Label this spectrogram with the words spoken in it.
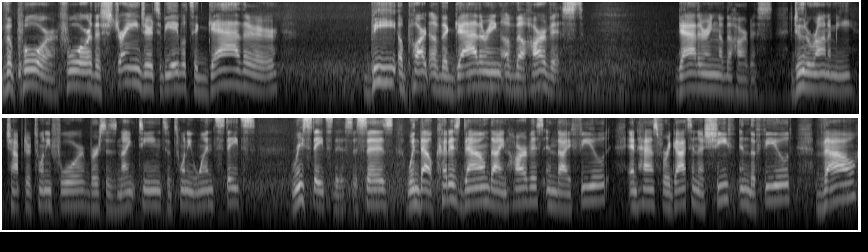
the poor, for the stranger to be able to gather, be a part of the gathering of the harvest. Gathering of the harvest. Deuteronomy chapter 24, verses 19 to 21 states, restates this. It says, When thou cuttest down thine harvest in thy field, and hast forgotten a sheaf in the field, thou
